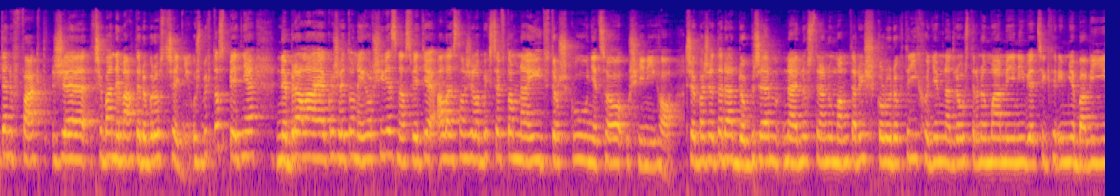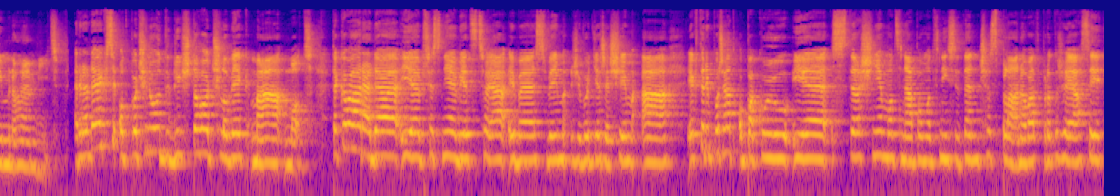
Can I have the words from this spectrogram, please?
ten fakt, že třeba nemáte dobrou střední. Už bych to zpětně nebrala jako, že je to nejhorší věc na světě, ale snažila bych se v tom najít trošku něco už jiného. Třeba, že teda dobře, na jednu stranu mám tady školu, do které chodím, na druhou stranu mám jiné věci, které mě baví mnohem víc. Rada, jak si odpočinout, když toho člověk má moc. Taková rada je přesně věc, co já i ve svém životě řeším a jak tady pořád opakuju, je strašně moc nápomocný si ten čas plánovat, protože já si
